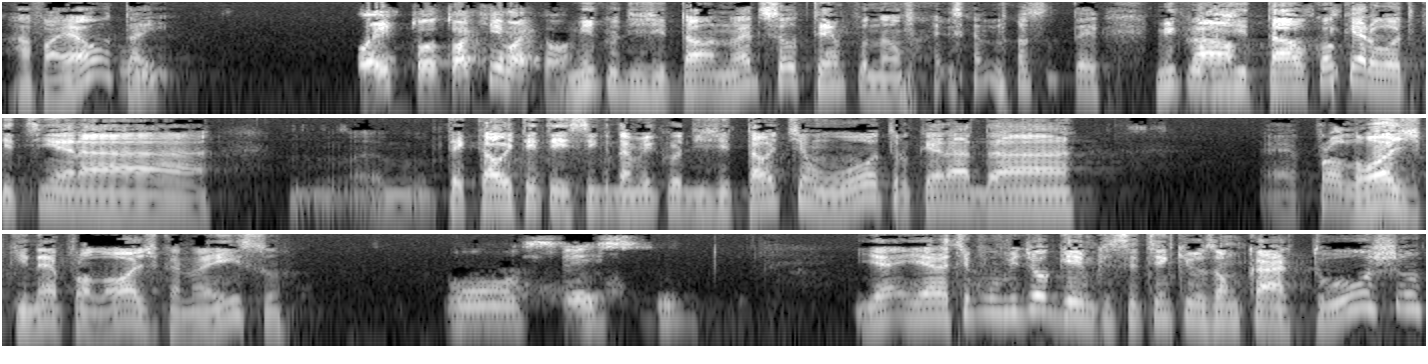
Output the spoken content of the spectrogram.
Rafael, tá aí? Oi, tô, tô aqui, Marcão. Microdigital, não é do seu tempo não, mas é do nosso tempo. Microdigital, qual que era o outro que tinha? Era TK85 da Microdigital e tinha um outro que era da é, Prologic, né? Prologica, não é isso? Não sei se. E, é- e era tipo um videogame, que você tinha que usar um cartucho,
